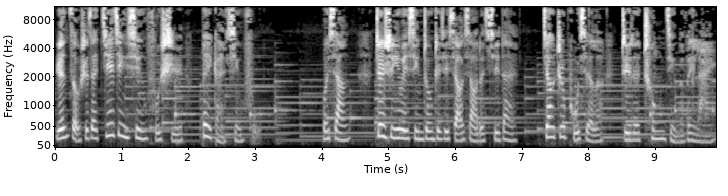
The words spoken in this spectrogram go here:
人总是在接近幸福时倍感幸福。”我想，正是因为心中这些小小的期待，交织谱写了值得憧憬的未来。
